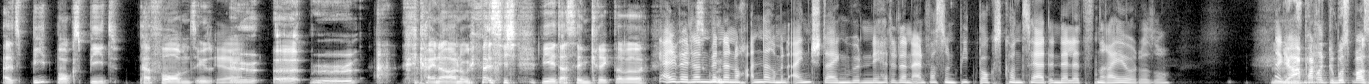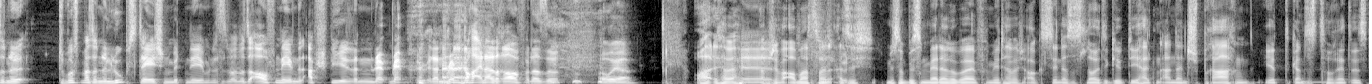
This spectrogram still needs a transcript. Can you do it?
als Beatbox-Beat performt. Ja. Äh, äh, äh, keine Ahnung, ich weiß nicht, wie ihr das hinkriegt, aber Geil wäre dann, wenn da noch andere mit einsteigen würden. Die hätte dann einfach so ein Beatbox-Konzert in der letzten Reihe oder so. Ja, Patrick, du musst mal so eine, du musst mal so eine Loopstation mitnehmen. Das ist mal so aufnehmen, dann abspielen, dann rap, rap, dann rappt noch einer drauf oder so. oh ja. Oh, ich habe Äh, hab ich aber auch mal von, als ich mich so ein bisschen mehr darüber informiert habe, habe ich auch gesehen, dass es Leute gibt, die halt in anderen Sprachen ihr ganzes Tourette ist.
